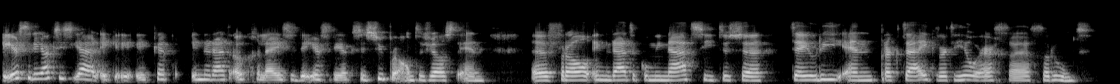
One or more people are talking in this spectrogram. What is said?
De eerste reacties, ja, ik, ik heb inderdaad ook gelezen. De eerste reacties zijn super enthousiast en uh, vooral inderdaad de combinatie tussen theorie en praktijk werd heel erg geroemd.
